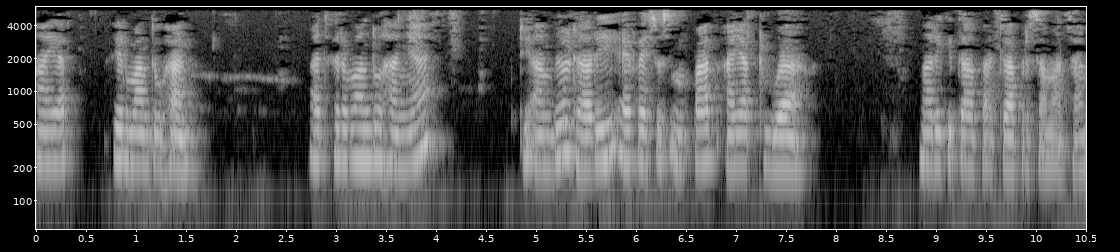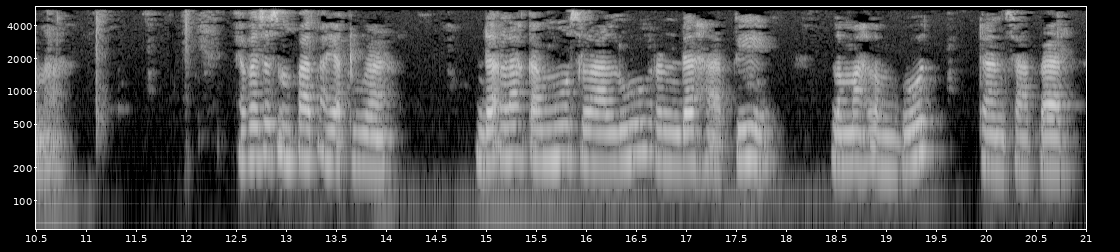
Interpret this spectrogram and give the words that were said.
ayat firman Tuhan. Ayat firman Tuhannya diambil dari Efesus 4 ayat 2. Mari kita baca bersama-sama. Efesus 4 ayat 2. Hendaklah kamu selalu rendah hati, lemah lembut, dan sabar.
